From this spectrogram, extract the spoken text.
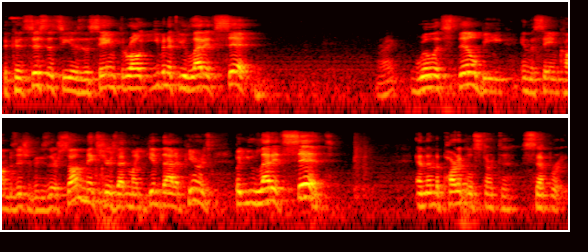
the consistency is the same throughout, even if you let it sit? Will it still be in the same composition? Because there's some mixtures that might give that appearance, but you let it sit, and then the particles start to separate.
